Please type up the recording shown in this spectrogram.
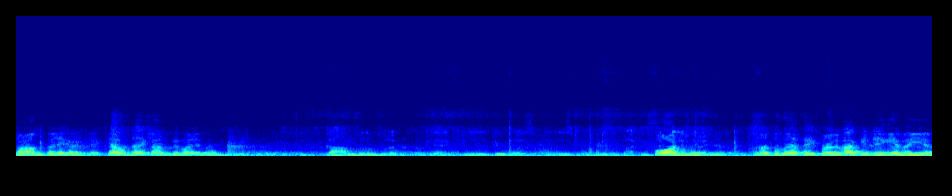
काम करेगा क्या? क्या होता है काम के बारे में? काम तो पूरा क्लैरिटी है बस से कोर्ट पहले में। मतलब ऐसे ही बरगला के ले गए भैया।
